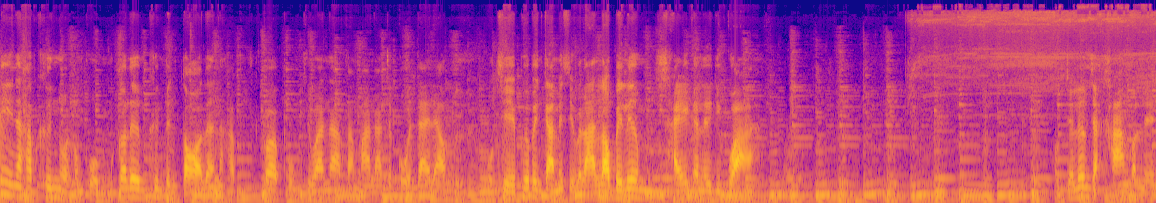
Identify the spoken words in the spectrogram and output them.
นี่นะครับคือหนวดของผมก็เริ่มขึ้นเป็นตอแล้วนะครับ ก็ผมคิดว่าน่าสามารถน่าจะโกนได้แล้วโอเค เพื่อเป็นการไม่เสียเวลาเราไปเริ่มใช้กันเลยดีกว่า ผมจะเริ่มจากคางก่อนเลย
